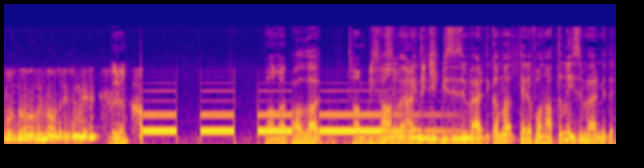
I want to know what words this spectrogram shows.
vurgulamamın ne olur izin verin. Buyurun. Vallahi Vallahi tam biz tam izin önemli verdik. biz izin verdik ama telefon hattı mı izin vermedi?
